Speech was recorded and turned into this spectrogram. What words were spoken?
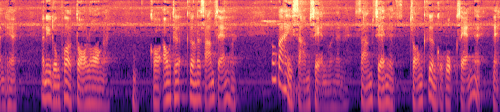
นใช่ไหมอันนี้หลวงพ่อต่อรองอะขอเอาเถอะเครื่องละสามแสนมาเขาก็ให้สามแสนเหมือนกันสามแสนกับสองเครื่องก็หกแสนเนี่ย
